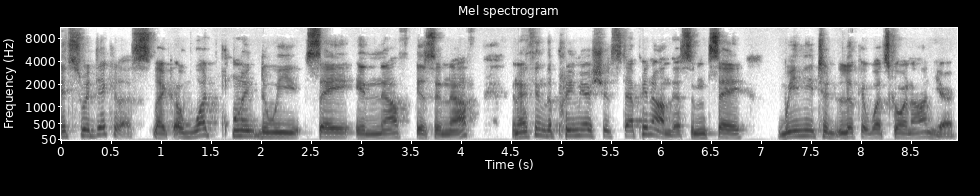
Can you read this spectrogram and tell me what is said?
it's ridiculous. Like, at what point do we say enough is enough? And I think the premier should step in on this and say, we need to look at what's going on here.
